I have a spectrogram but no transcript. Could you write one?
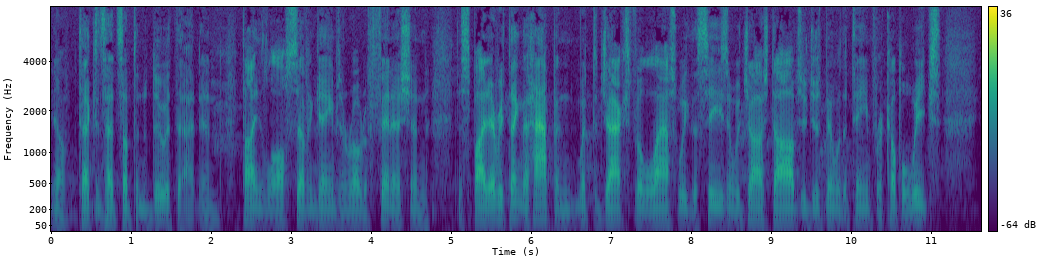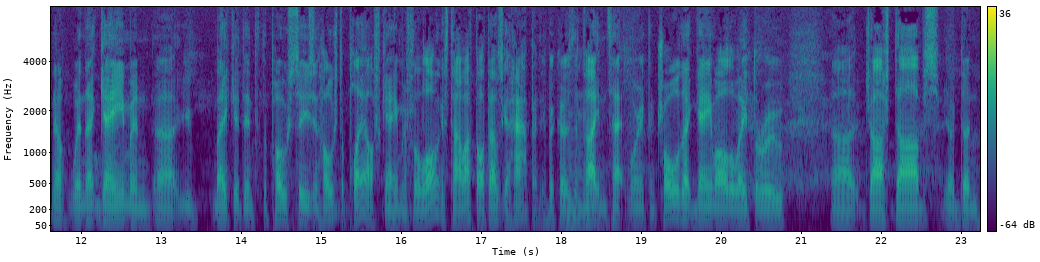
you know, Texans had something to do with that. And Titans lost seven games in a row to finish. And despite everything that happened, went to Jacksonville last week the season with Josh Dobbs, who'd just been with the team for a couple of weeks. You know, win that game and uh, you make it into the postseason, host a playoff game. And for the longest time, I thought that was going to happen because mm-hmm. the Titans had, were in control of that game all the way through. Uh, Josh Dobbs you know, doesn't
